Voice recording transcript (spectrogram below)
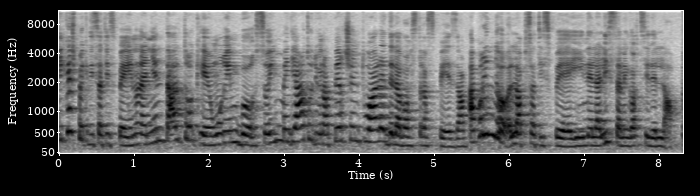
Il cashback di Satispay non è nient'altro che un rimborso immediato di una percentuale della vostra spesa. Aprendo l'app Satispay nella lista negozi dell'app,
